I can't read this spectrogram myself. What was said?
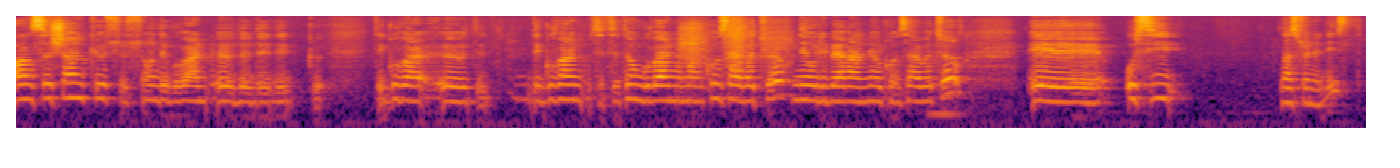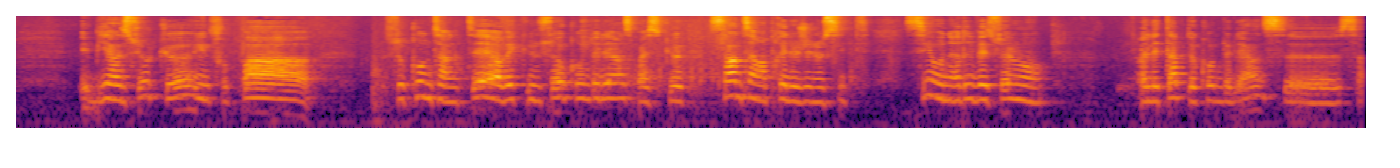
en sachant que ce sont des gouvernements, des- gouvern- c'est un gouvernement conservateur, néolibéral, néoconservateur, et aussi nationaliste. Et bien sûr qu'il ne faut pas se contenter avec une seule condoléance parce que 100 ans après le génocide, si on arrivait seulement à l'étape de condoléance, euh, ça,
